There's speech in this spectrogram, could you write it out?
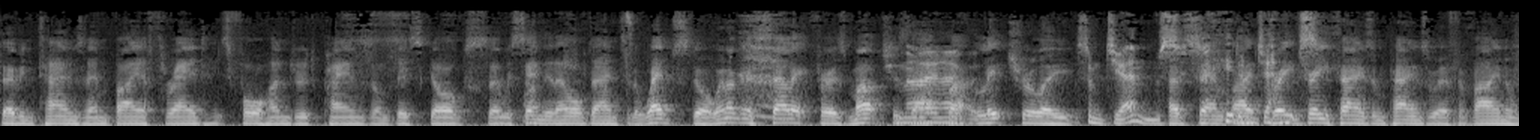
Devin Townsend By a Thread. It's four hundred pounds on Discogs, so we're sending it all down to the web store. We're not going to sell it for as much as No, that, no, but, but- literally, Some gems. I've sent like three three thousand pounds worth of vinyl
